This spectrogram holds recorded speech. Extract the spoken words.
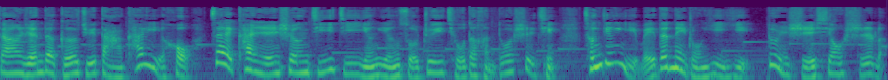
当人的格局打开以后，再看人生汲汲营营所追求的很多事情，曾经以为的那种意义顿时消失了。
